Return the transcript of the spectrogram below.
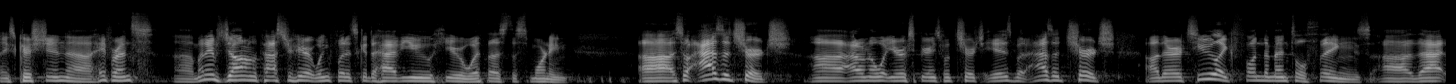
Thanks, Christian. Uh, hey, friends. Uh, my name's John. I'm the pastor here at Wingfoot. It's good to have you here with us this morning. Uh, so, as a church, uh, I don't know what your experience with church is, but as a church, uh, there are two like fundamental things uh, that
